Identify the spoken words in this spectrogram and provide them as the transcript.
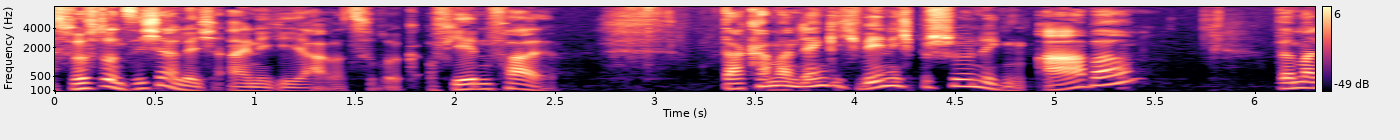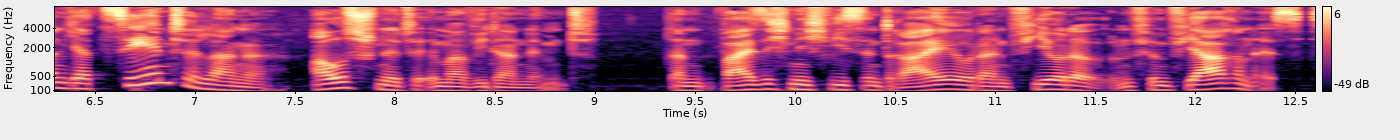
Es wirft uns sicherlich einige Jahre zurück, auf jeden Fall. Da kann man, denke ich, wenig beschönigen. Aber wenn man jahrzehntelange Ausschnitte immer wieder nimmt, dann weiß ich nicht, wie es in drei oder in vier oder in fünf Jahren ist.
